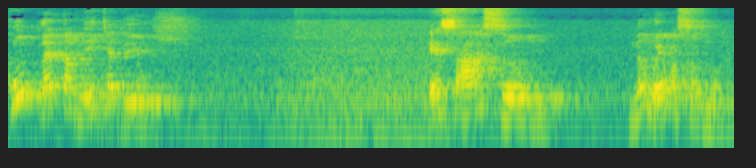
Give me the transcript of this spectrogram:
completamente a Deus. Essa ação não é uma ação humana.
